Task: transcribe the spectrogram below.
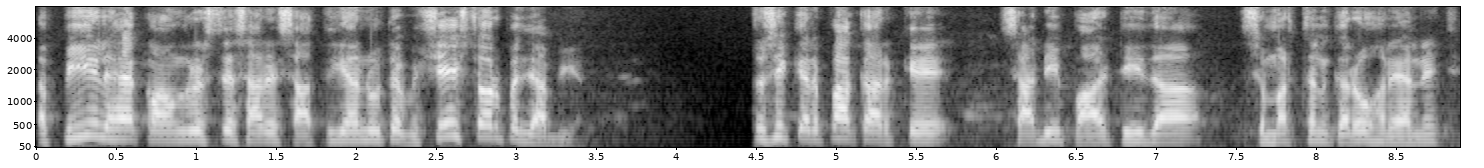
ਅਪੀਲ ਹੈ ਕਾਂਗਰਸ ਦੇ ਸਾਰੇ ਸਾਥੀਆਂ ਨੂੰ ਤੇ ਵਿਸ਼ੇਸ਼ ਤੌਰ ਪੰਜਾਬੀਆਂ ਨੂੰ। ਤੁਸੀਂ ਕਿਰਪਾ ਕਰਕੇ ਸਾਡੀ ਪਾਰਟੀ ਦਾ ਸਮਰਥਨ ਕਰੋ ਹਰਿਆਣੇ 'ਚ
